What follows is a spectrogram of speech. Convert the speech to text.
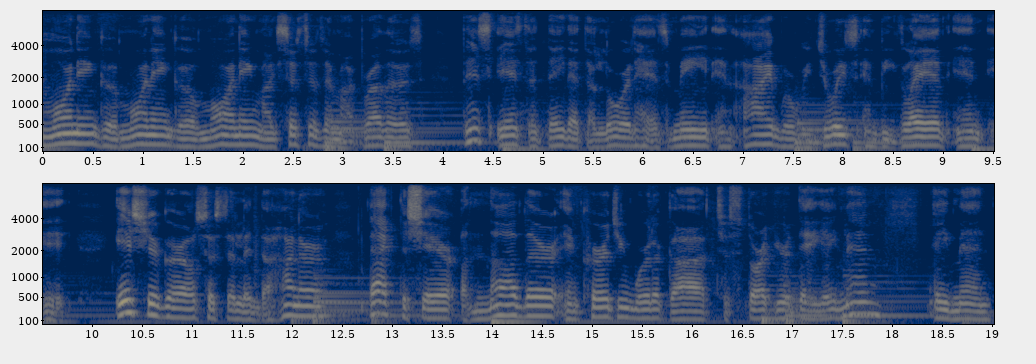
morning, good morning, good morning, my sisters and my brothers. This is the day that the Lord has made, and I will rejoice and be glad in it. It's your girl, Sister Linda Hunter, back to share another encouraging word of God to start your day. Amen. Amen.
